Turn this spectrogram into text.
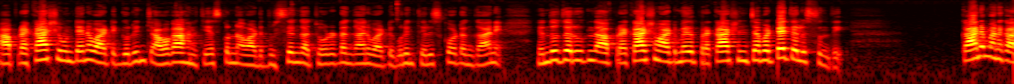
ఆ ప్రకాశం ఉంటేనే వాటి గురించి అవగాహన చేసుకున్న వాటి దృశ్యంగా చూడటం కానీ వాటి గురించి తెలుసుకోవటం కానీ ఎందుకు జరుగుతుంది? ఆ ప్రకాశం వాటి మీద ప్రకాశించబట్టే తెలుస్తుంది. కానీ మనకు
